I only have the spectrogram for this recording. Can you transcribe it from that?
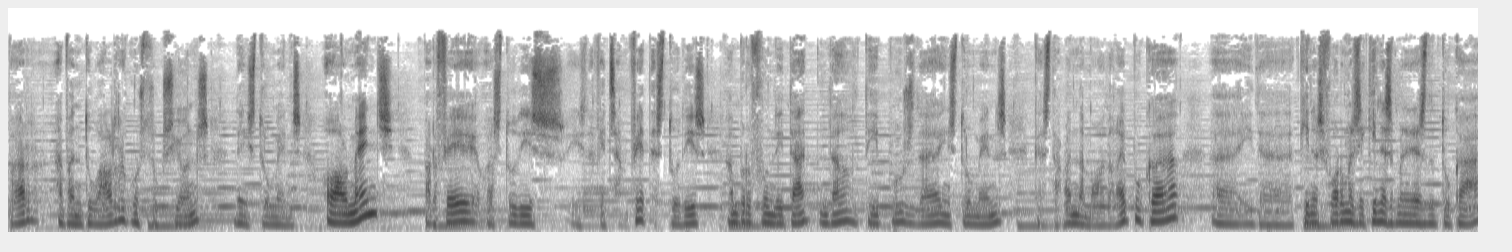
per eventuals reconstruccions d'instruments, o almenys per fer estudis, i de fet s'han fet estudis en profunditat del tipus d'instruments que estaven de moda a l'època eh, i de quines formes i quines maneres de tocar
